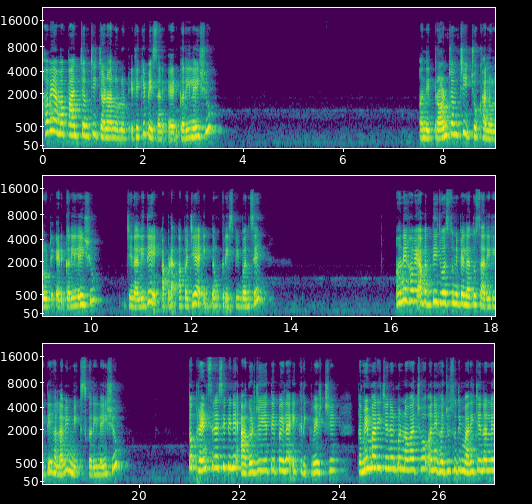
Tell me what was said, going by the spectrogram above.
હવે આમાં પાંચ ચમચી ચણાનો લોટ એટલે કે બેસન એડ કરી લઈશું. અને ત્રણ ચમચી ચોખાનો લોટ એડ કરી લઈશું, જેના લીધે આપણા આ ભજીયા એકદમ ક્રિસ્પી બનશે. અને હવે આ બધી જ વસ્તુને પહેલાં તો સારી રીતે હલાવી મિક્સ કરી લઈશું. તો ફ્રેન્ડ્સ, રેસીપીને આગળ જોઈએ તે પહેલાં એક રિક્વેસ્ટ છે. તમે મારી ચેનલ પર નવા છો અને હજુ સુધી મારી ચેનલને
